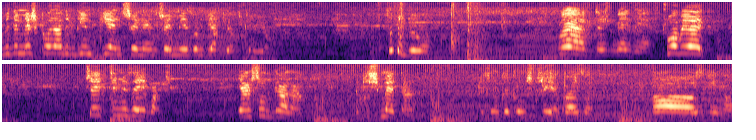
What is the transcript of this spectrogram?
Ja będę mieszkał na drugim piętrze, inaczej mnie zombiaki odkryją. Co to było? Bo jak ktoś biegnie. Człowiek! Człowiek chce mnie zajebać. Ja mam shotguna. Jakiś metal. Chcę przyjebać. Chyba za... O, zginął.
